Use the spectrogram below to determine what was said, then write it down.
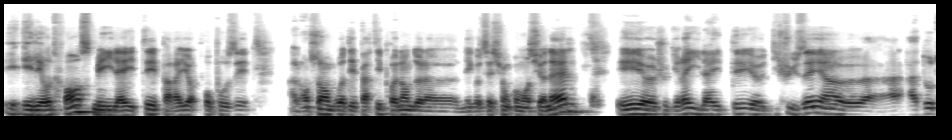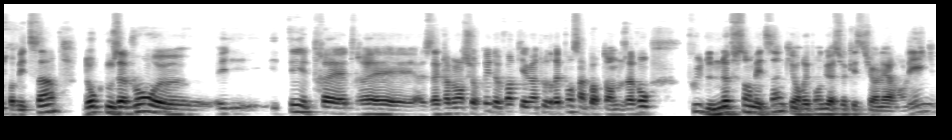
et, et les Hauts-de-France, mais il a été par ailleurs proposé à l'ensemble des parties prenantes de la négociation conventionnelle. Et euh, je dirais, il a été euh, diffusé hein, euh, à, d'autres médecins. Donc nous avons été très, très agréablement surpris de voir qu'il y avait un taux de réponse important. Nous avons plus de 900 médecins qui ont répondu à ce questionnaire en ligne.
